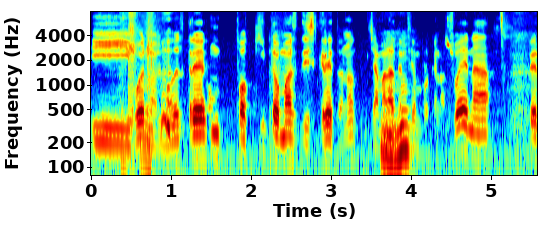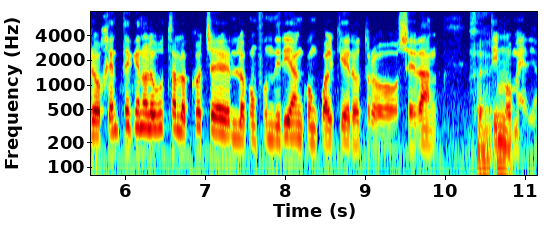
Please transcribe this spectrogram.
Y bueno, el Model 3 es un poquito más discreto, ¿no? Llama la atención porque no suena, pero gente que no le gustan los coches lo confundirían con cualquier otro sedán tipo mm. medio.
